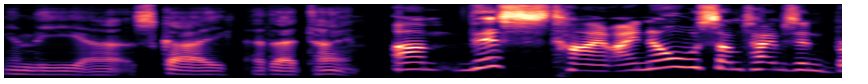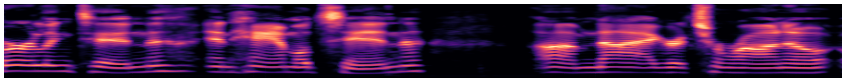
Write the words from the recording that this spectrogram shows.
in the uh, sky at that time. Um, this time, I know sometimes in Burlington and Hamilton, um, Niagara, Toronto,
